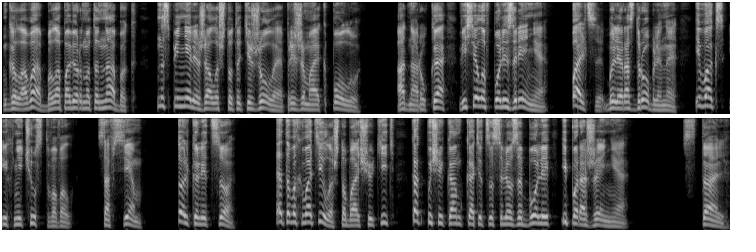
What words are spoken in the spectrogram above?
Голова была повернута на бок, на спине лежало что-то тяжелое, прижимая к полу. Одна рука висела в поле зрения. Пальцы были раздроблены, и Вакс их не чувствовал. Совсем. Только лицо. Этого хватило, чтобы ощутить, как по щекам катятся слезы боли и поражения. Сталь.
